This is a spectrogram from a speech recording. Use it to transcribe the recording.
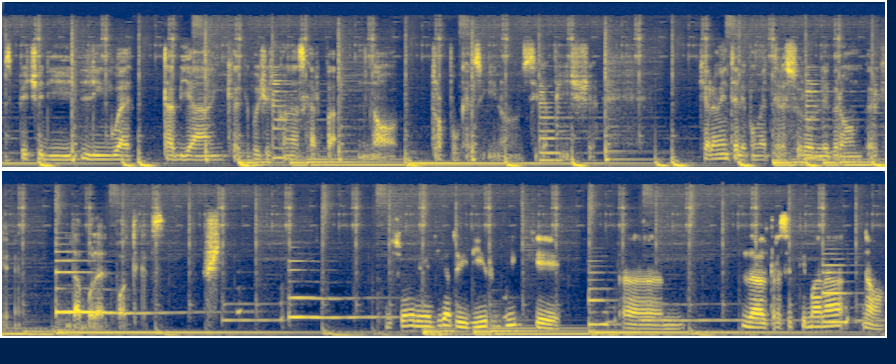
specie di linguetta bianca che poi circonda la scarpa, no, troppo casino, non si capisce. Chiaramente le può mettere solo il Lebron perché Double L Podcast. Mi sono dimenticato di dirvi che um, l'altra settimana, no,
